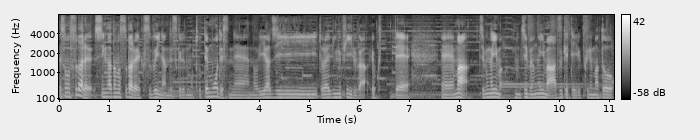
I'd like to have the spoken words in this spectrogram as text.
でそのスバル新型のスバル XV なんですけれどもとてもですね乗り味ドライビングフィールが良くって、えー、まあ自分が今自分が今預けている車と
